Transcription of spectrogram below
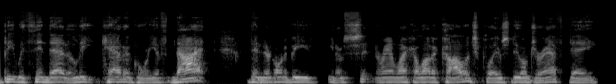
be within that elite category. If not then they're going to be you know sitting around like a lot of college players do on draft day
